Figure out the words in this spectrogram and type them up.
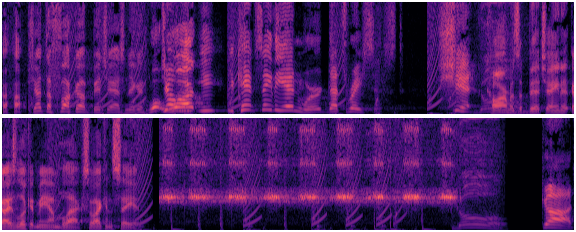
Shut the fuck up, bitch ass nigga. What? Joe, what? You, you can't say the N word. That's racist. Shit. Karma's a bitch, ain't it? Guys, look at me. I'm black, so I can say it. Goal. God,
